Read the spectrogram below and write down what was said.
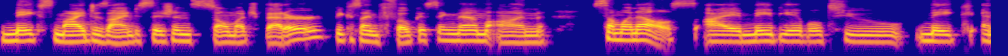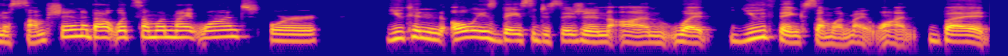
makes my design decisions so much better because I'm focusing them on someone else. I may be able to make an assumption about what someone might want or you can always base a decision on what you think someone might want, but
